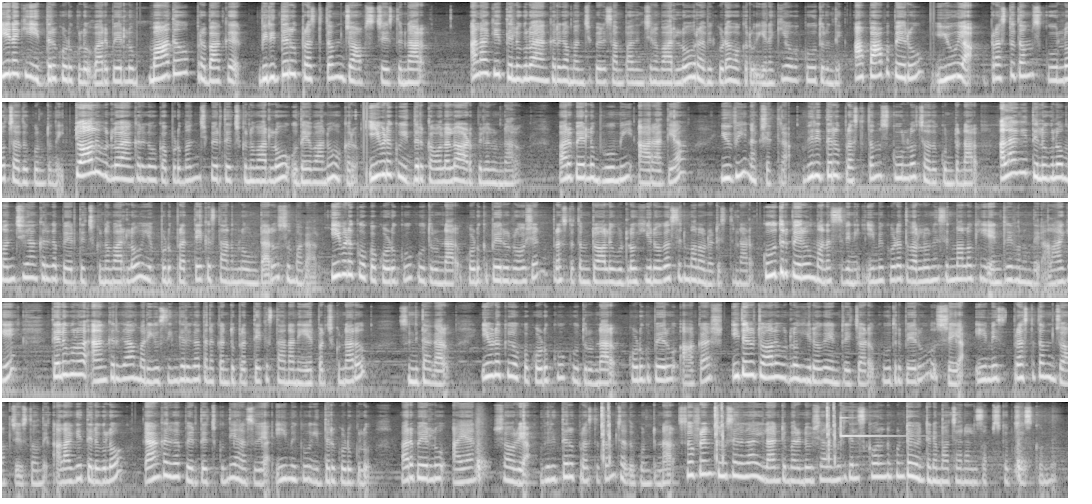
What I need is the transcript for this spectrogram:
ఈయనకి ఇద్దరు కొడుకులు. వారి పేర్లు మాధవ్ ప్రభాకర్. వీరిద్దరూ ప్రస్తుతం జాబ్స్ చేస్తున్నారు. అలాగే తెలుగులో యాంకర్గా మంచి పేరు సంపాదించిన వారిలో రవి కూడా ఒకరు. ఈయనకి ఒక కూతురుంది. ఆ పాప పేరు యూయా. ప్రస్తుతం స్కూల్లో చదువుకుంటుంది. టాలీవుడ్లో యాంకర్గా ఒకప్పుడు మంచి పేరు తెచ్చుకున్న వారిలో ఉదయవాను ఒకరు. ఈవిడకు ఇద్దరు కవులలో ఆడపిల్లలు ఉన్నారు వారి పేర్లు భూమి ఆరాధ్య యువి నక్షత్ర. వీరిద్దరూ ప్రస్తుతం స్కూల్లో చదువుకుంటున్నారు. అలాగే తెలుగులో మంచి యాంకర్గా పేరు తెచ్చుకున్న వారిలో ఎప్పుడు ప్రత్యేక స్థానంలో ఉంటారు సుమ గారు ఈవిడకు ఒక కొడుకు కూతురున్నారు. కొడుకు పేరు రోషన్. ప్రస్తుతం టాలీవుడ్లో హీరోగా సినిమాలో నటిస్తున్నాడు. కూతురు పేరు మనస్విని. ఈమె కూడా త్వరలోనే సినిమాలోకి ఎంట్రీ ఉంది అలాగే తెలుగులో యాంకర్గా మరియు సింగర్గా తనకంటూ ప్రత్యేక స్థానాన్ని ఏర్పరచుకున్నారు. సునీత గారు. ఈవిడకి ఒక కొడుకు కూతురున్నారు. కొడుకు పేరు ఆకాష్. ఇతడు టాలీవుడ్లో హీరోగా ఎంట్రీ ఇచ్చాడు. కూతురు పేరు శ్రేయ. ఈమె ప్రస్తుతం జాబ్ చేస్తోంది. అలాగే తెలుగులో యాంకర్గా పేరు తెచ్చుకుంది అనసూయ. ఈమెకు ఇద్దరు కొడుకులు. వారి పేర్లు అయాన్ శౌర్య. వీరిద్దరు ప్రస్తుతం చదువుకుంటున్నారు. సో ఫ్రెండ్స్ చూసారుగా ఇలాంటి మరిన్ని విషయాలు మీరు తెలుసుకోవాలనుకుంటే వెంటనే మా ఛానల్ సబ్స్క్రైబ్ చేసుకోండి.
